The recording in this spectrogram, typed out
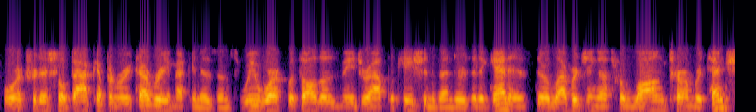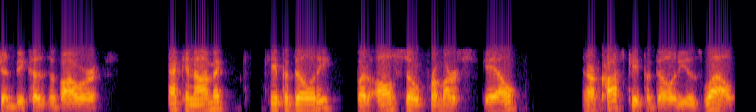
for traditional backup and recovery mechanisms, we work with all those major application vendors. And again, is they're leveraging us for long-term retention because of our economic capability, but also from our scale and our cost capability as well,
